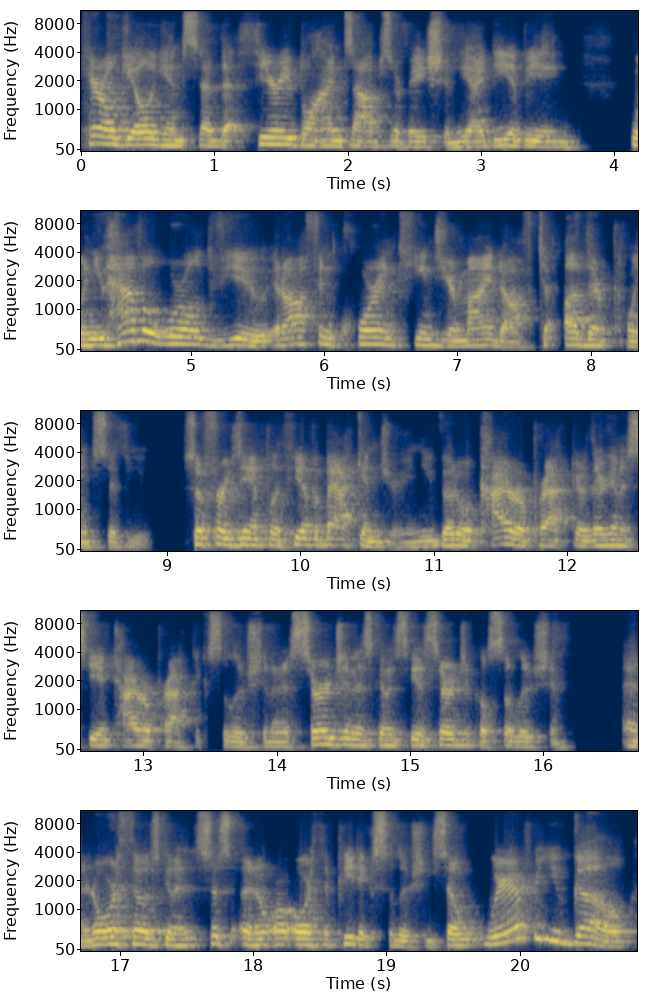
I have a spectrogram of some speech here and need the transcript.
Carol Gilligan said that theory blinds observation, the idea being when you have a worldview, it often quarantines your mind off to other points of view. So, for example, if you have a back injury and you go to a chiropractor, they're going to see a chiropractic solution, and a surgeon is going to see a surgical solution and an ortho is going to an orthopedic solution. So wherever you go,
